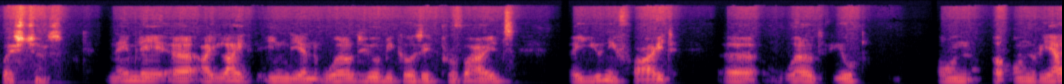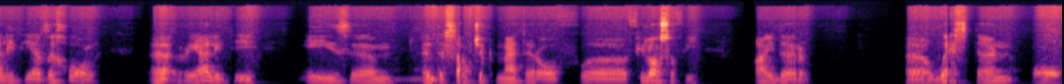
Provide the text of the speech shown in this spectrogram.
questions. Namely, uh, I like Indian worldview because it provides a unified uh, worldview on uh, on reality as a whole uh, reality is um, the subject matter of philosophy, either Western or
